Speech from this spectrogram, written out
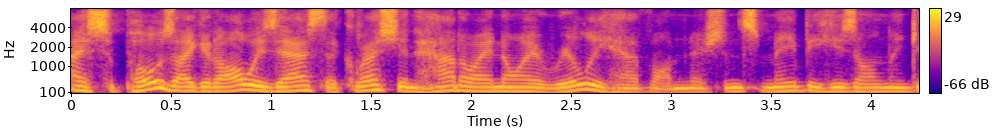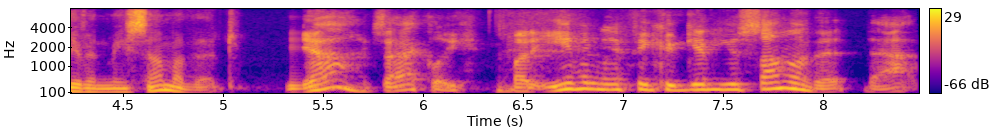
I suppose I could always ask the question, how do I know I really have omniscience? Maybe he's only given me some of it. Yeah, exactly. But even if he could give you some of it, that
